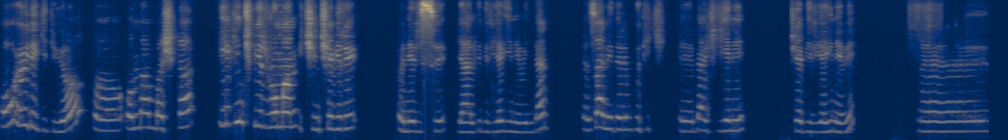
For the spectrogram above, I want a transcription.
o öyle gidiyor. E, ondan başka ilginç bir roman için çeviri önerisi geldi bir yayın evinden. E, zannederim butik e, belki yenice bir yayın evi. E,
